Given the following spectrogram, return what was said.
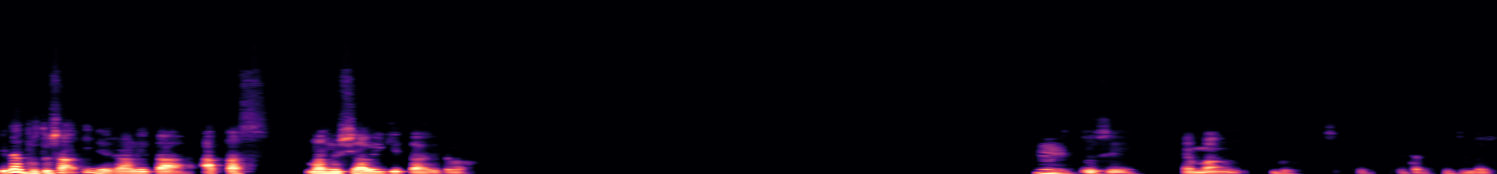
kita butuh saat ini realita atas manusiawi kita gitu loh Hmm. gitu sih emang duh, jelek.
